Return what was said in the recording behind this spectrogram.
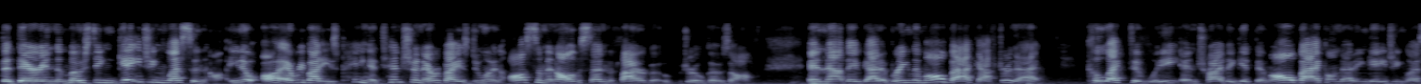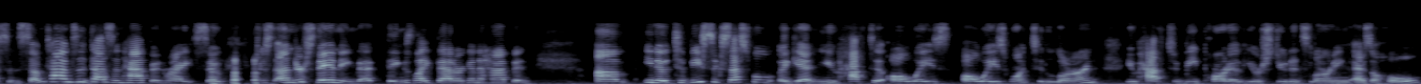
that they're in the most engaging lesson uh, you know all, everybody is paying attention everybody's doing awesome and all of a sudden the fire go, drill goes off and now they've got to bring them all back after that collectively and try to get them all back on that engaging lesson. Sometimes it doesn't happen, right? So just understanding that things like that are going to happen. Um, you know, to be successful, again, you have to always, always want to learn. You have to be part of your students' learning as a whole.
